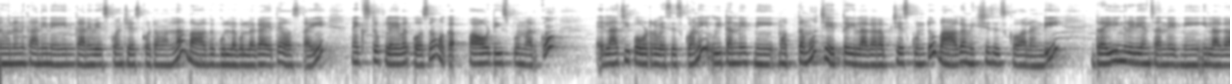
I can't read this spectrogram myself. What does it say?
నూనెని కానీ నెయ్యిని కానీ వేసుకొని చేసుకోవటం వల్ల బాగా గుల్లగుల్లగా అయితే వస్తాయి. నెక్స్ట్ ఫ్లేవర్ కోసం ఒక పావు టీ స్పూన్ వరకు ఎలాచీ పౌడర్ వేసేసుకొని వీటన్నిటిని మొత్తము చేత్తో ఇలాగ రబ్ చేసుకుంటూ బాగా మిక్స్ చేసేసుకోవాలండి. డ్రై ఇంగ్రీడియంట్స్ అన్నిటిని ఇలాగా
